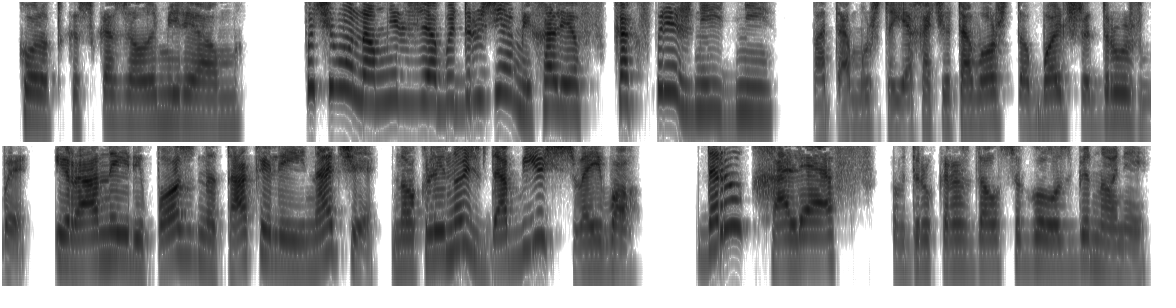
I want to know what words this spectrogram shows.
— коротко сказала Мириам. «Почему нам нельзя быть друзьями, Халев, как в прежние дни?» «Потому что я хочу того, что больше дружбы. И рано или поздно, так или иначе, но, клянусь, добьюсь своего». «Друг Халев», — вдруг раздался голос Бенони,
